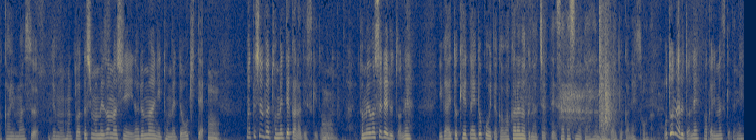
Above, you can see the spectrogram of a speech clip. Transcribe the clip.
わかります。でも本当私も目覚まし鳴る前に止めて起きて、うん。まあ私の場合止めてからですけども、うん。止め忘れるとね意外と携帯どこ置いたかわからなくなっちゃって探すの大変だったりとかね。そうなんだよ音鳴るとね分かりますけどね。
